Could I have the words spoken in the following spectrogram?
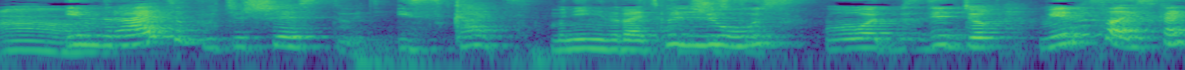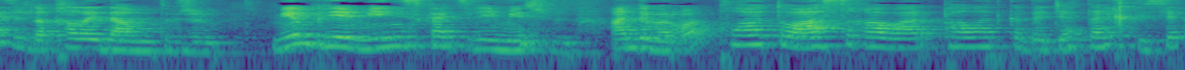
М, им нравится путешествовать искать мне не нравится плюс вот бізде жоқ мен мысалы искательді қалай дамытып жүрмін мен білемін мен искатель емеспін андай бар ғой плато асыға барып палаткада жатайық десе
